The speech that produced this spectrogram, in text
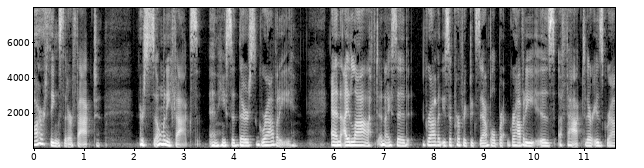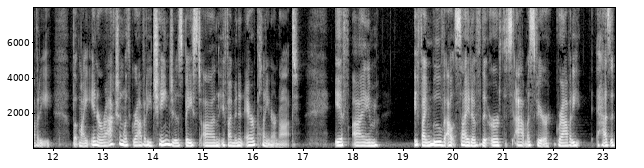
are things that are fact. There's so many facts. And he said, There's gravity. And I laughed and I said, Gravity is a perfect example. Gravity is a fact. There is gravity. But my interaction with gravity changes based on if I'm in an airplane or not. If I'm if I move outside of the Earth's atmosphere, gravity has a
